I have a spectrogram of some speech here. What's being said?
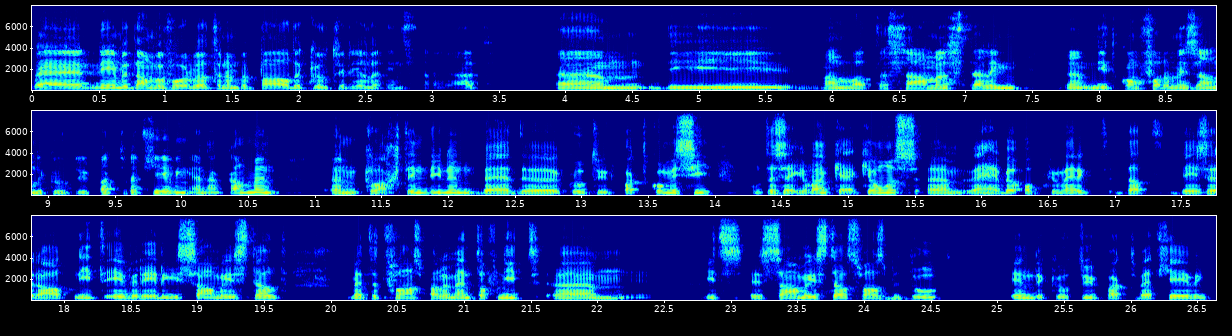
wij nemen dan bijvoorbeeld een bepaalde culturele instelling uit, um, die van wat de samenstelling um, niet conform is aan de cultuurpactwetgeving. En dan kan men een klacht indienen bij de Cultuurpactcommissie om te zeggen van kijk jongens, um, wij hebben opgemerkt dat deze raad niet evenredig is samengesteld met het Vlaams parlement of niet iets is samengesteld zoals bedoeld in de Cultuurpactwetgeving.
